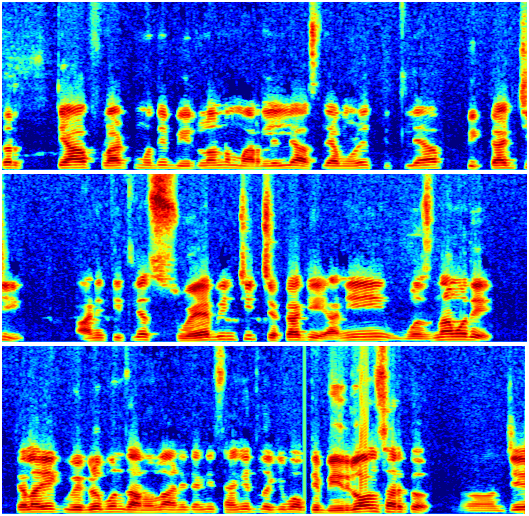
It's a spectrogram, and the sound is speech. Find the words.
तर त्या फ्लॅटमध्ये बिरलॉन मारलेल्या असल्यामुळे तिथल्या पिकाची आणि तिथल्या सोयाबीनची चकाकी आणि वजनामध्ये त्याला एक वेगळं पण जाणवलं आणि त्यांनी सांगितलं की बाबा ते बिरलॉन सारखं जे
